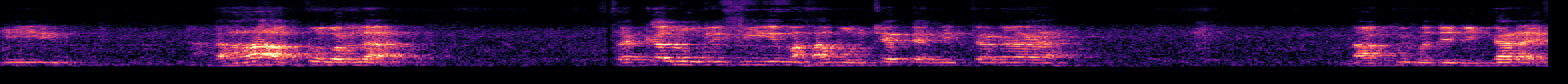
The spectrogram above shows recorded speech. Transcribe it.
की दहा ऑक्टोबरला सकल ओबीसी महामोर्चा त्या निमित्तानं नागपूरमध्ये निघणार आहे.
